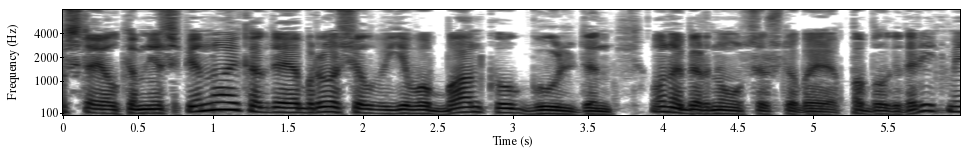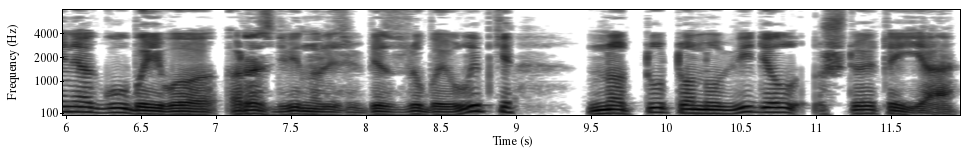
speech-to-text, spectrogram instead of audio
Стоял ко мне спиной, когда я бросил в его банку гульден. Он обернулся, чтобы поблагодарить меня, губы его раздвинулись в беззубой улыбке, но тут он увидел, что это я.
